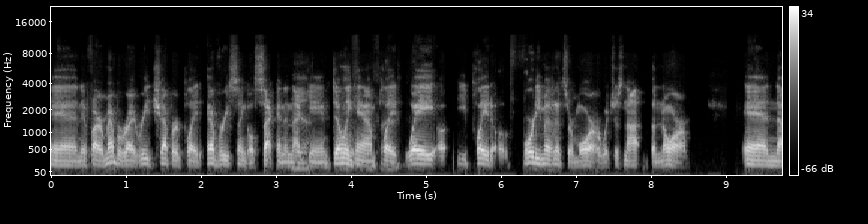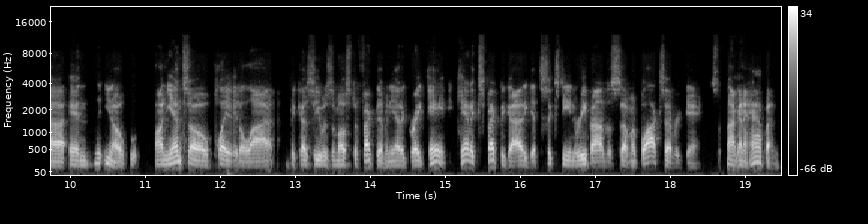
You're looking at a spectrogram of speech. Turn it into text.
And if I remember right, Reed Sheppard played every single second in that yeah. game. Dillingham played way he played 40 minutes or more, which is not the norm. And uh, and you know, Onyenso played a lot because he was the most effective and he had a great game. You can't expect a guy to get 16 rebounds and seven blocks every game. It's not going to happen.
